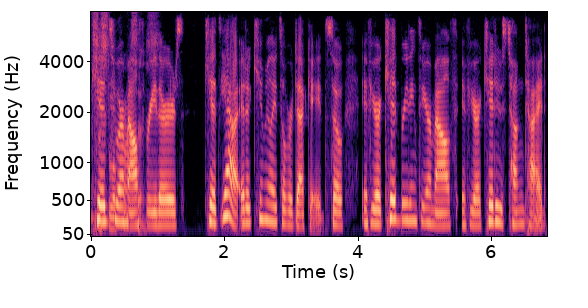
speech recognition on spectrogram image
kids who are process. mouth breathers, kids, yeah, it accumulates over decades. So, if you're a kid breathing through your mouth, if you're a kid who's tongue tied,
